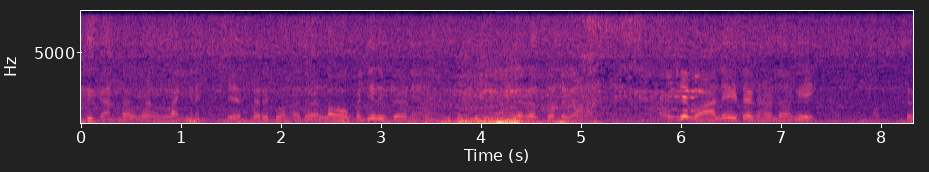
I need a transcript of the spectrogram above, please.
ഇത് കണ്ട? വെള്ളം ഇങ്ങനെ ചെത്തറിട്ട് വന്നത്. വെള്ളം ഓപ്പൺ ചെയ്തിട്ടാണ് നല്ല രസമുണ്ട് കാണാൻ. പക്ഷെ വല ഇട്ടേക്കണോണ്ട് നോക്കേ അത്ര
